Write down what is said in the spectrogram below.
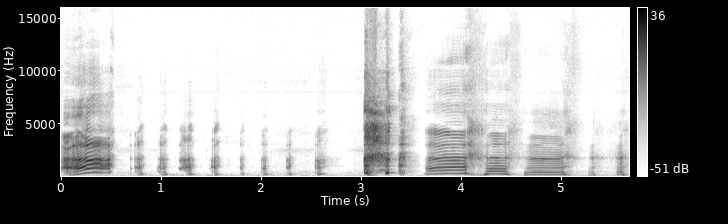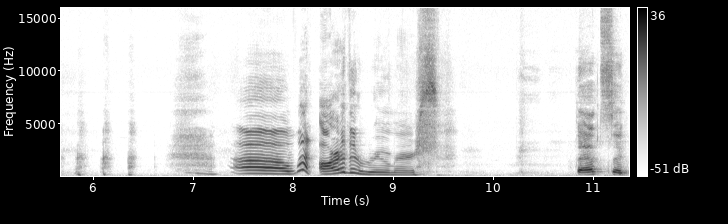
uh, what are the rumors? That's a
